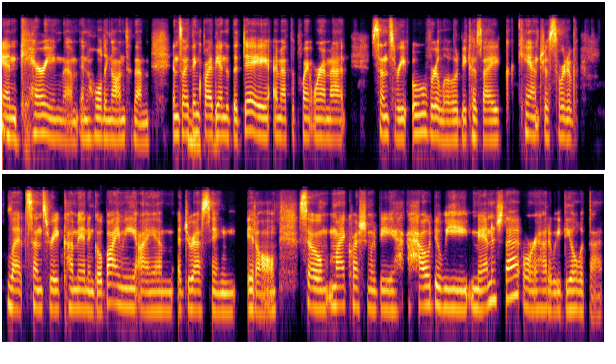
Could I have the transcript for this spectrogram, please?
and carrying them and holding on to them. And so I think by the end of the day, I'm at the point where I'm at sensory overload because I can't just sort of let sensory come in and go by me. I am addressing it all. So my question would be how do we manage that or how do we deal with that?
